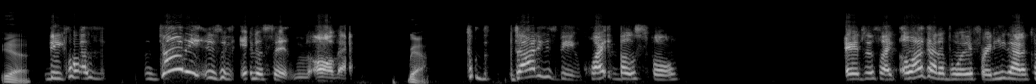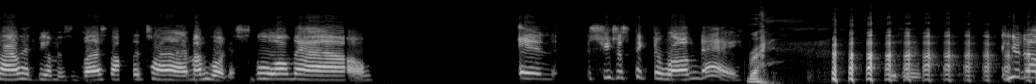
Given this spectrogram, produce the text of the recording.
yeah. because Dottie isn't innocent in all that. Yeah. Dottie's being quite boastful. And just like, oh, I got a boyfriend. He got a car. I have to be on this bus all the time. I'm going to school now. And she just picked the wrong day. Right. You know,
